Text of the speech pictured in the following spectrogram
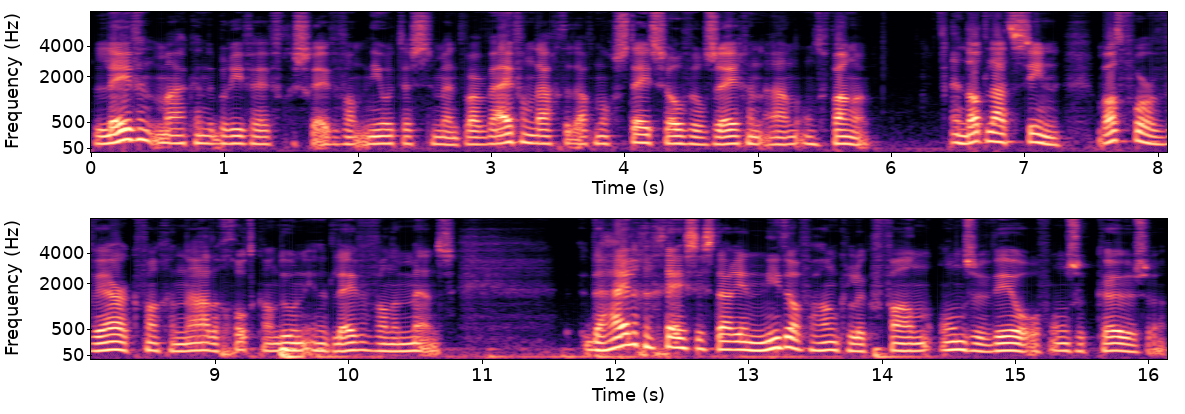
levendmakende brieven heeft geschreven van het Nieuwe Testament, waar wij vandaag de dag nog steeds zoveel zegen aan ontvangen. En dat laat zien wat voor werk van genade God kan doen in het leven van een mens. De Heilige Geest is daarin niet afhankelijk van onze wil of onze keuze.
